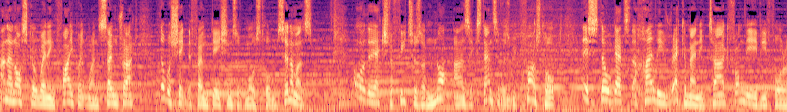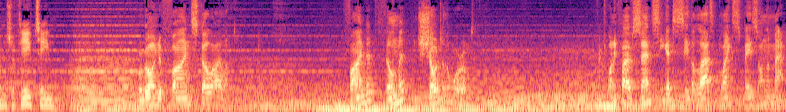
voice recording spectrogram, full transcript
and an Oscar winning 5.1 soundtrack that will shake the foundations of most home cinemas. Although the extra features are not as extensive as we'd first hoped, this still gets the highly recommended tag from the AV Forums review team. We're going to find Skull Island. Find it, film it, and show it to the world. For 25 cents, you get to see the last blank space on the map.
